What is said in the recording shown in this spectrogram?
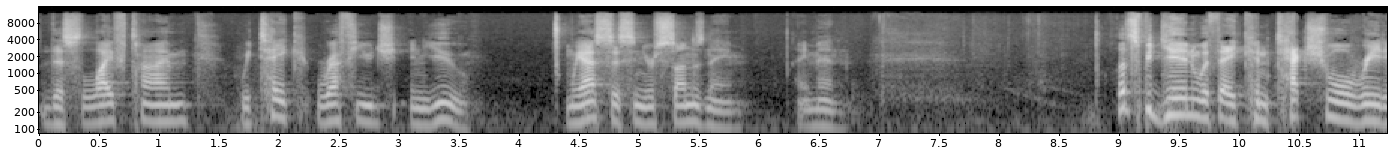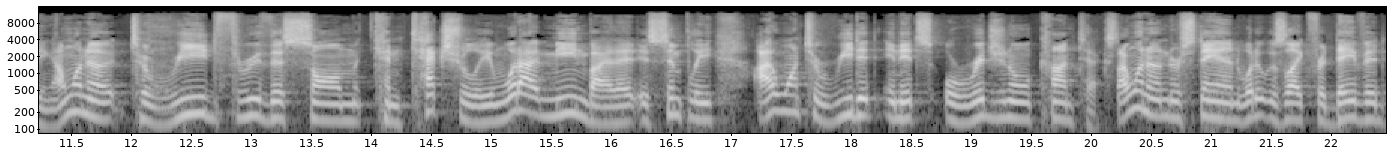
this lifetime, we take refuge in you. We ask this in your Son's name. Amen. Let's begin with a contextual reading. I want to, to read through this psalm contextually. And what I mean by that is simply, I want to read it in its original context. I want to understand what it was like for David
